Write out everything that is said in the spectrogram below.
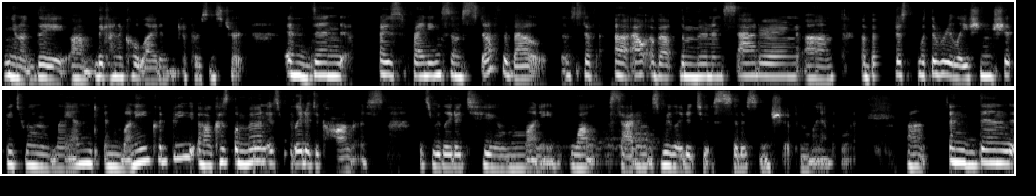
you know they um, they kind of collide in a person's chart. And then I was finding some stuff about stuff uh, out about the moon and Saturn, um, about just what the relationship between land and money could be, because uh, the moon is related to commerce, it's related to money, while Saturn is related to citizenship and land. Um, and then,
